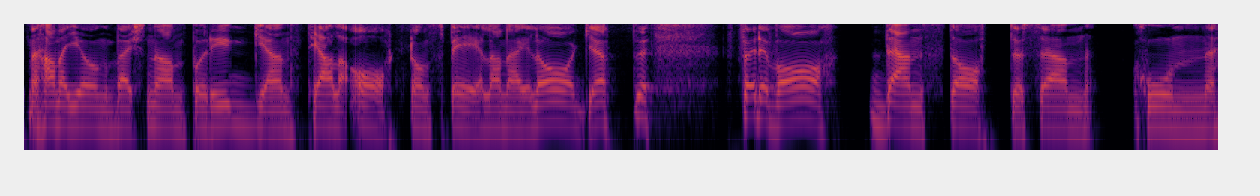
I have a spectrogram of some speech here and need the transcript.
med Hanna Ljungbergs namn på ryggen till alla 18 spelarna i laget. För det var den statusen hon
